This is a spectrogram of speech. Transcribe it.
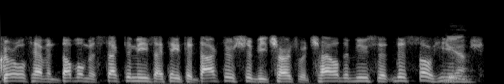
girls having double mastectomies. I think the doctors should be charged with child abuse. This is so huge.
